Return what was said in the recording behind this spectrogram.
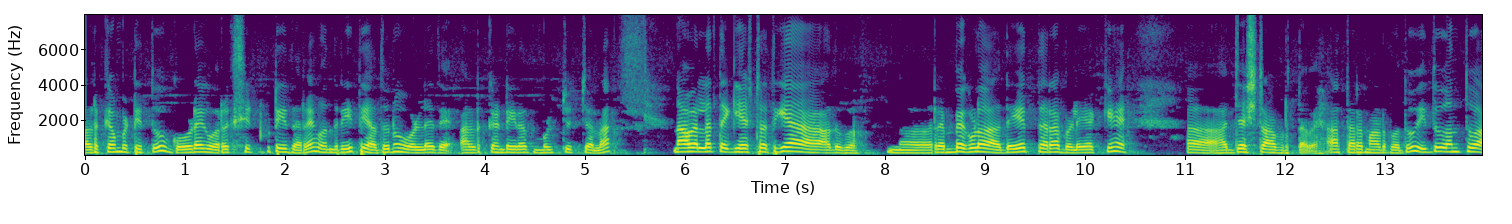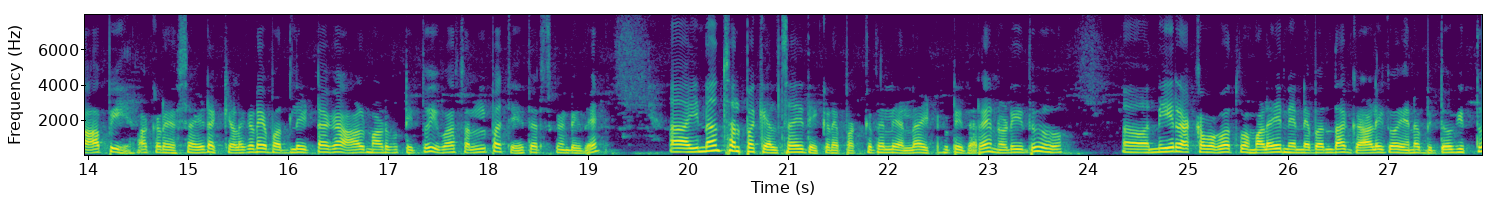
ಅರಡ್ಕೊಂಬಿಟ್ಟಿತ್ತು ಗೋಡೆಗೆ ಒರಗಿಸಿಟ್ಬಿಟ್ಟಿದ್ದಾರೆ ಒಂದು ರೀತಿ ಅದೂ ಒಳ್ಳೆಯದೇ ಅರ್ಡ್ಕೊಂಡಿರೋದು ಮುಳ್ಳು ಚುಚ್ಚಲ್ಲ. ನಾವೆಲ್ಲ ತೆಗಿಯೋಷ್ಟೊತ್ತಿಗೆ ಅದು ರೆಂಬೆಗಳು ಅದೇ ಥರ ಬೆಳೆಯೋಕ್ಕೆ ಅಡ್ಜಸ್ಟ್ ಆಗ್ಬಿಡ್ತವೆ. ಆ ಥರ ಮಾಡ್ಬೋದು. ಇದು ಅಂತೂ ಆಪಿ ಆ ಕಡೆ ಸೈಡಾಗಿ ಕೆಳಗಡೆ ಮೊದಲು ಇಟ್ಟಾಗ ಹಾಳು ಮಾಡಿಬಿಟ್ಟಿತ್ತು. ಇವಾಗ ಸ್ವಲ್ಪ ಚೇತರಿಸ್ಕೊಂಡಿದೆ. ಇನ್ನೊಂದು ಸ್ವಲ್ಪ ಕೆಲಸ ಇದೆ ಈ ಕಡೆ ಪಕ್ಕದಲ್ಲಿ ಎಲ್ಲ ಇಟ್ಬಿಟ್ಟಿದ್ದಾರೆ. ನೋಡಿ, ಇದು ನೀರು ಹಾಕೋವಾಗೋ ಅಥವಾ ಮಳೆ ನೆನ್ನೆ ಬಂದಾಗ ಗಾಳಿಗೋ ಏನೋ ಬಿದ್ದೋಗಿತ್ತು,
